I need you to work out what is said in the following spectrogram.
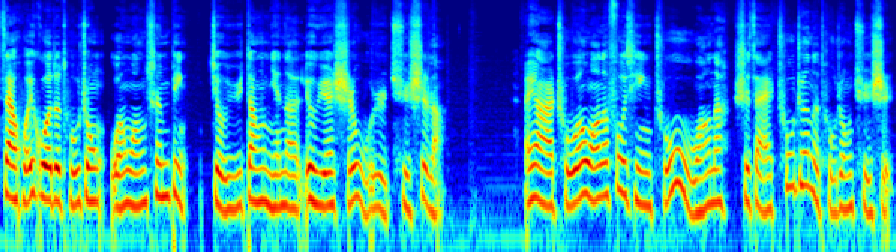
在回国的途中，文王生病，就于当年的六月十五日去世了。哎呀，楚文王的父亲楚武王呢，是在出征的途中去世，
